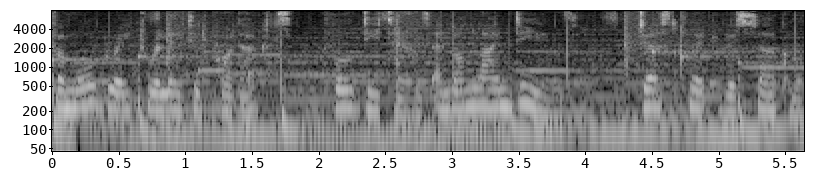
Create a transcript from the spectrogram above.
For more great related products, full details and online deals, just click this circle.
